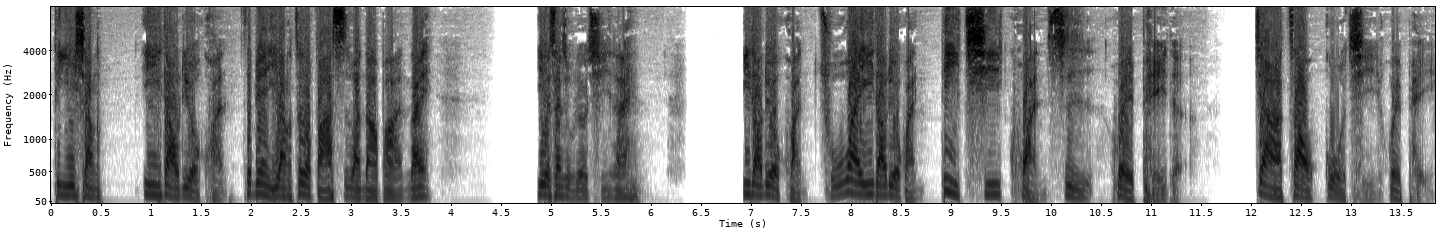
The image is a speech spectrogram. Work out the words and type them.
第一项一到六款这边一样，这个罚四万到八万。来，一二三四五六七，来一到六款除外，一到六款。第七款是会赔的，驾照过期会赔。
